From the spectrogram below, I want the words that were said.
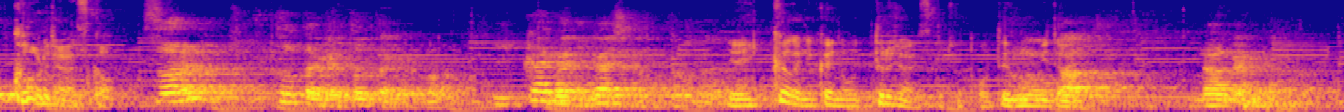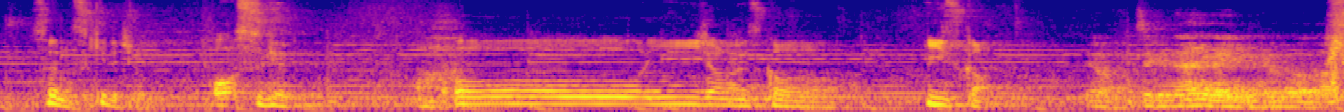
ックあるじゃないですか。それ？取ってあげる取ってあげる。ほら1回か2回しか取ってい。や1回か2回乗ってるじゃないですか。ちょっとお手本みたい。な何回も。そういうの好きでしょ。あすげえ。おーいいじゃないですか。いいっすか？いやぶっちゃけ何がいいんだよくわかんない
